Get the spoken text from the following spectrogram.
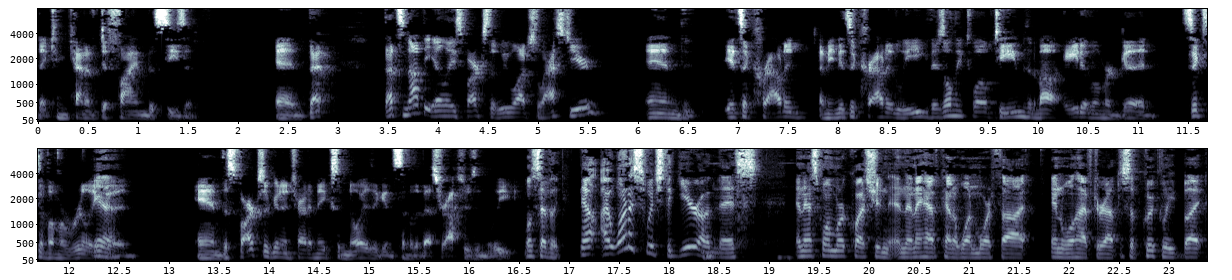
that can kind of define the season. And that that's not the LA Sparks that we watched last year. And it's a crowded. I mean, it's a crowded league. There's only 12 teams, and about eight of them are good. Six of them are really Yeah. good. And the Sparks are going to try to make some noise against some of the best rosters in the league. Most definitely. Now, I want to switch the gear on this and ask one more question, and then I have kind of one more thought, and we'll have to wrap this up quickly. But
